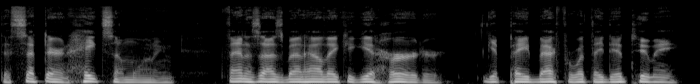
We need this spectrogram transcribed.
To sit there and hate someone and fantasize about how they could get hurt or get paid back for what they did to me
